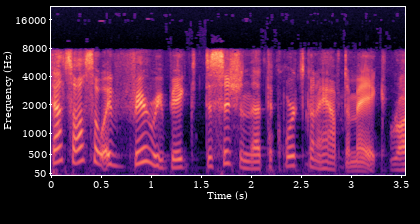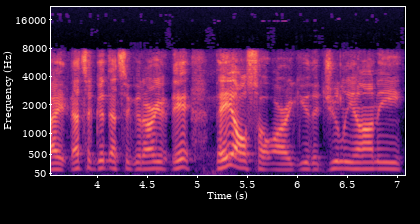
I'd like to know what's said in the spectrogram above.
That's also a very big decision that the court's going to have to make. Right. That's a good. That's a good argument. They they also argue that Giuliani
